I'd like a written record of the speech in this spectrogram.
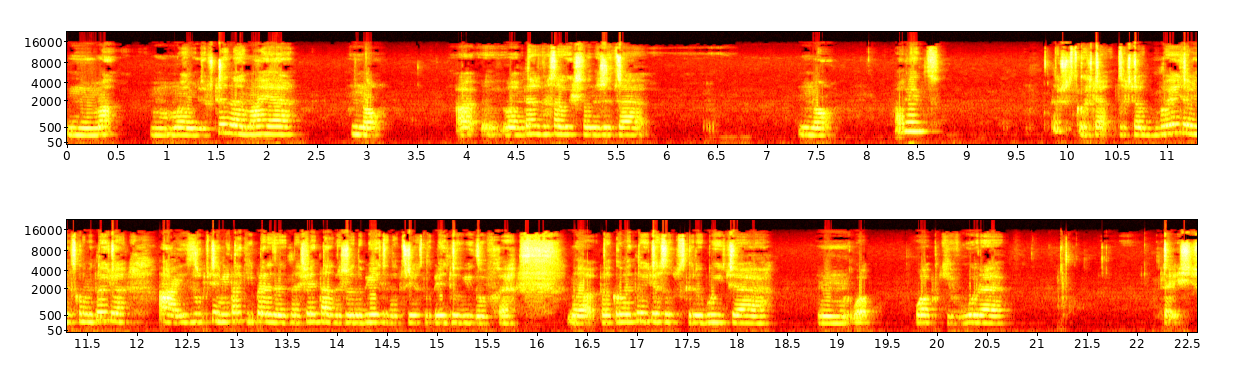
Ma, moją dziewczynę, Maję, no, a wam też wesołych świąt życzę, no, a więc to wszystko chcia, co chciałabym powiedzieć, więc komentujcie. A i zróbcie mi taki prezent na święta, że dobijecie do 35 widzów. No to komentujcie, subskrybujcie, mm, łap, łapki w górę. Cześć.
